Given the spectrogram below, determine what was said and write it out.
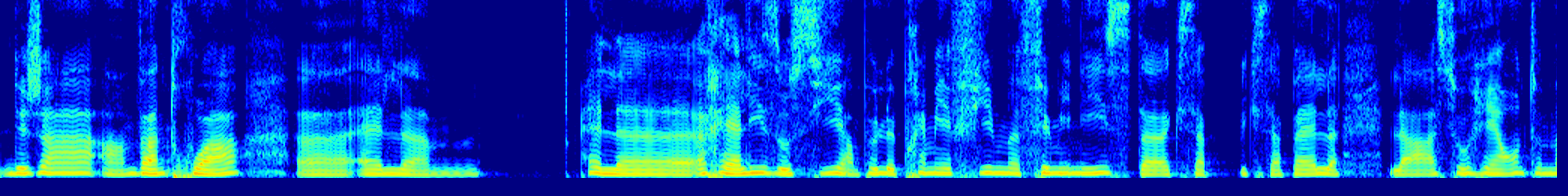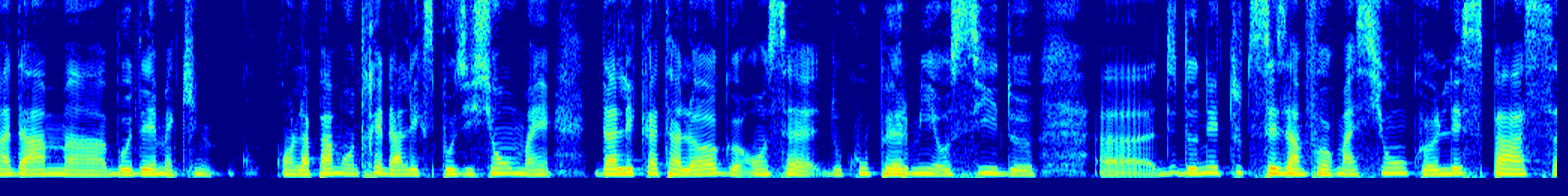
déjà en 23, elle réalise aussi un peu le premier film féministe qui s'appelle La souriante Madame Baudet, qu'on ne l'a pas montré dans l'exposition, mais dans les catalogues, on s'est du coup permis aussi de, euh, donner toutes ces informations que l'espace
